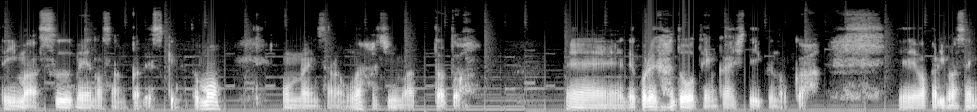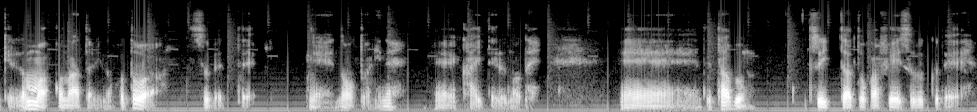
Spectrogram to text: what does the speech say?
で、今数名の参加ですけれども、オンラインサロンが始まったと。えー、で、これがどう展開していくのか、えー、わかりませんけれども、まあ、このあたりのことはすべて、えー、ノートにね、えー、書いてるので、えー、で、多分、ツイッターとかフェイスブックで、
